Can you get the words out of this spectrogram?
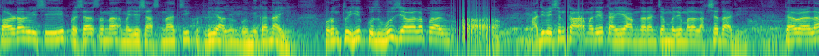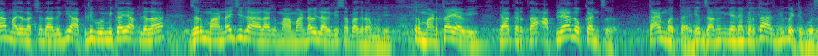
कॉरिडॉरविषयी. प्रशासना म्हणजे शासनाची कुठलीही अजून भूमिका नाही. परंतु ही कुजबूज ज्यावेळेला प्र- अधिवेशन काळामध्ये काही आमदारांच्या मध्ये मला लक्षात आली. त्यावेळेला माझ्या लक्षात आलं की आपली भूमिकाही आपल्याला जर मांडायची ला लाग मा मांडावी लागली सभागृहामध्ये तर मांडता यावी. याकरता आपल्या लोकांचं काय मत आहे हे जाणून घेण्याकरता आज मी बैठक गोष्ट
